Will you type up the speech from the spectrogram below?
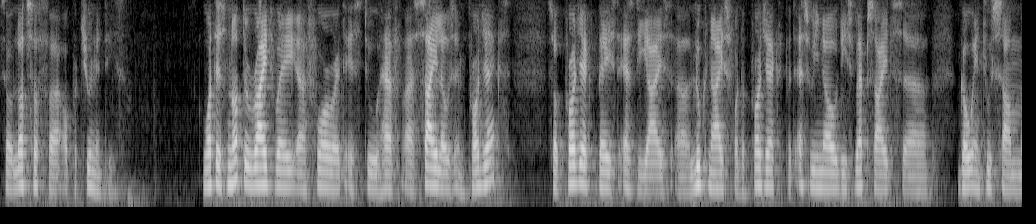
So lots of opportunities. What is not the right way uh, forward is to have uh, silos in projects. So project-based SDIs uh, look nice for the project, but as we know, these websites go into some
